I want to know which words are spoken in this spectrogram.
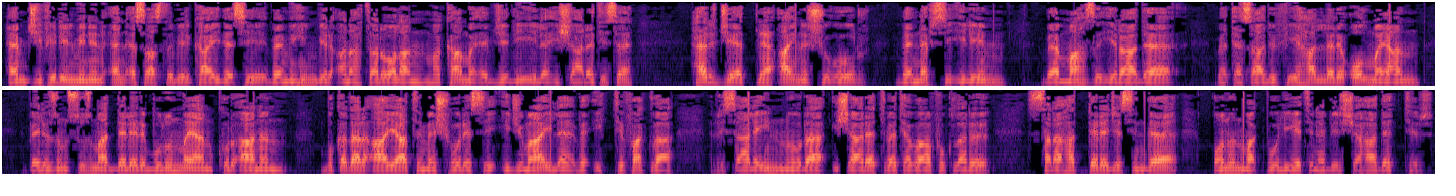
hem cifir ilminin en esaslı bir kaidesi ve mühim bir anahtarı olan makamı evcedi ile işaret ise her cihetle aynı şuur ve nefsi ilim ve mahzı irade ve tesadüfi halleri olmayan ve lüzumsuz maddeleri bulunmayan Kur'an'ın bu kadar ayat-ı meşhuresi icma ile ve ittifakla Risale-i Nur'a işaret ve tevafukları sarahat derecesinde onun makbuliyetine bir şehadettir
